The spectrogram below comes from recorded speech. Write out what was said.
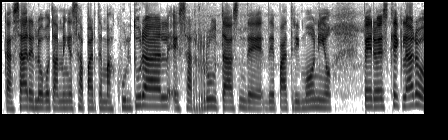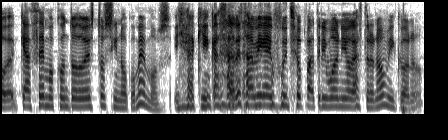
Casares. Luego también esa parte más cultural, esas rutas de, de patrimonio. Pero es que, claro, ¿qué hacemos con todo esto si no comemos? Y aquí en Casares también hay mucho patrimonio gastronómico ¿no?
